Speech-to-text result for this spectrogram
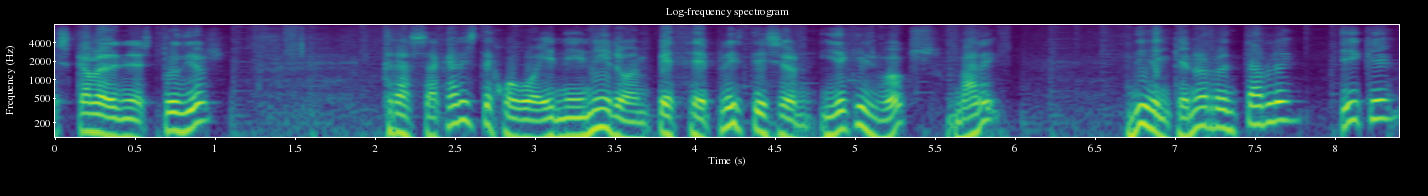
Scavenging Studios, tras sacar este juego en enero en PC, PlayStation y Xbox, ¿vale? Dicen que no es rentable y que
